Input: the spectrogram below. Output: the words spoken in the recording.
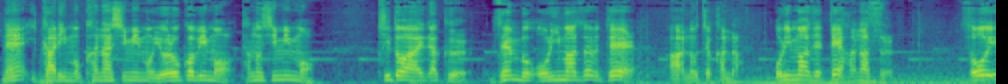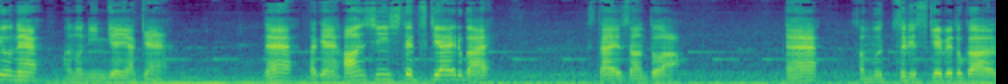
ね。怒りも悲しみも喜びも楽しみも、喜怒哀楽、全部織り交ぜて、あの、ちょ、噛んだ。織り交ぜて話す。そういうね、あの人間やけん。ね。だけん、安心して付き合えるばい。スタイフさんとは。ね。さ、むっつりスケベとか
